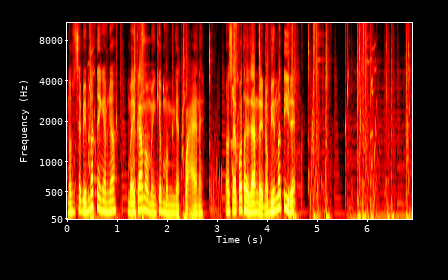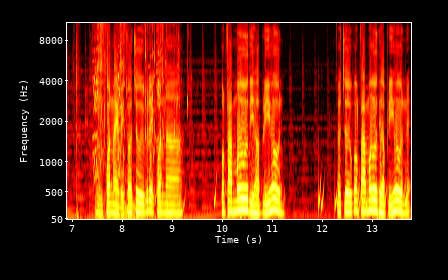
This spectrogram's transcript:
nó sẽ biến mất anh em nhá. Mấy cái mà mình kêu mà mình nhặt quả này. Nó sẽ có thời gian để nó biến mất đi đấy. Ừ, Con này phải cho chơi với lại con uh, Con farmer thì hợp lý hơn. Cho chơi con farmer thì hợp lý hơn đấy.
